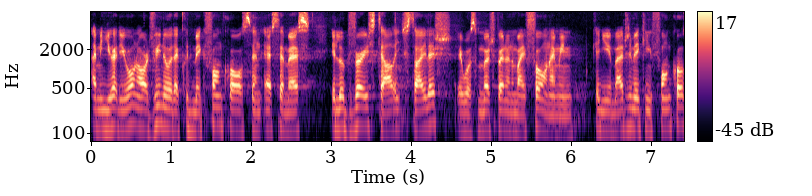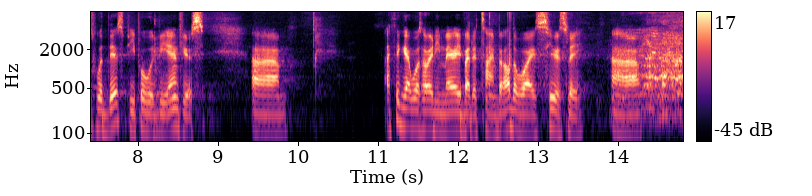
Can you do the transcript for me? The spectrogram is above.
I mean, you had your own Arduino that could make phone calls and SMS. It looked very stylish. It was much better than my phone. I mean, can you imagine making phone calls with this? People would be envious. Um, I think I was already married by the time, but otherwise, seriously. Uh,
